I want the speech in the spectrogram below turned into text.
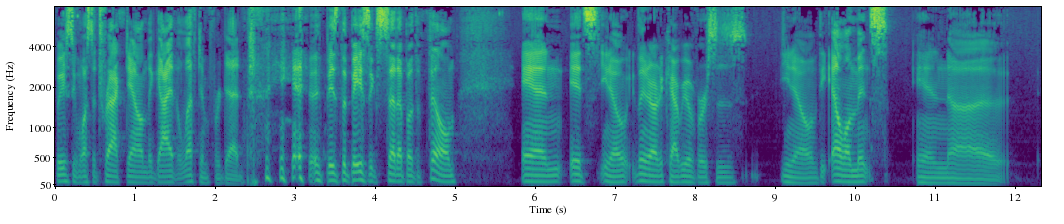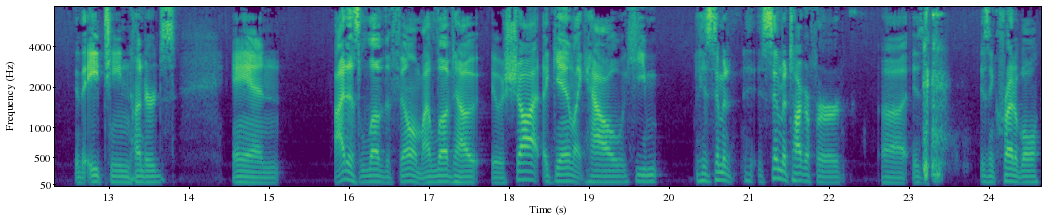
basically wants to track down the guy that left him for dead. is the basic setup of the film, and it's you know Leonardo DiCaprio versus you know the elements in uh, in the eighteen hundreds, and I just love the film. I loved how it was shot. Again, like how he his, his cinematographer uh, is is incredible.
